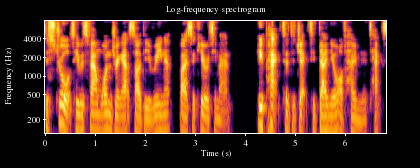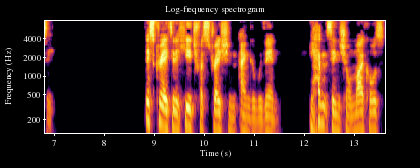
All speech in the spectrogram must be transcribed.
Distraught, he was found wandering outside the arena by a security man, who packed a dejected Daniel off home in a taxi. This created a huge frustration and anger within. He hadn't seen Shawn Michaels,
